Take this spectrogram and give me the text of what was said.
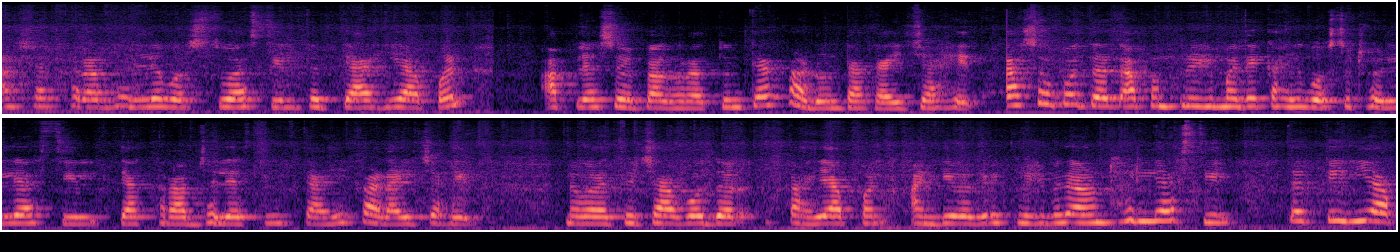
अशा खराब झालेल्या वस्तू असतील तर त्याही आपण आपल्या स्वयंपाकघरातून त्या काढून टाकायच्या आहेत. त्यासोबतच आपण फ्रीजमध्ये काही वस्तू ठेवलेल्या असतील त्या खराब झाल्या असतील त्याही काढायच्या आहेत. नवरात्रीच्या अगोदर काही आपण अंडी वगैरे फ्रीजमध्ये आणून ठेवली असतील तर तेही आप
